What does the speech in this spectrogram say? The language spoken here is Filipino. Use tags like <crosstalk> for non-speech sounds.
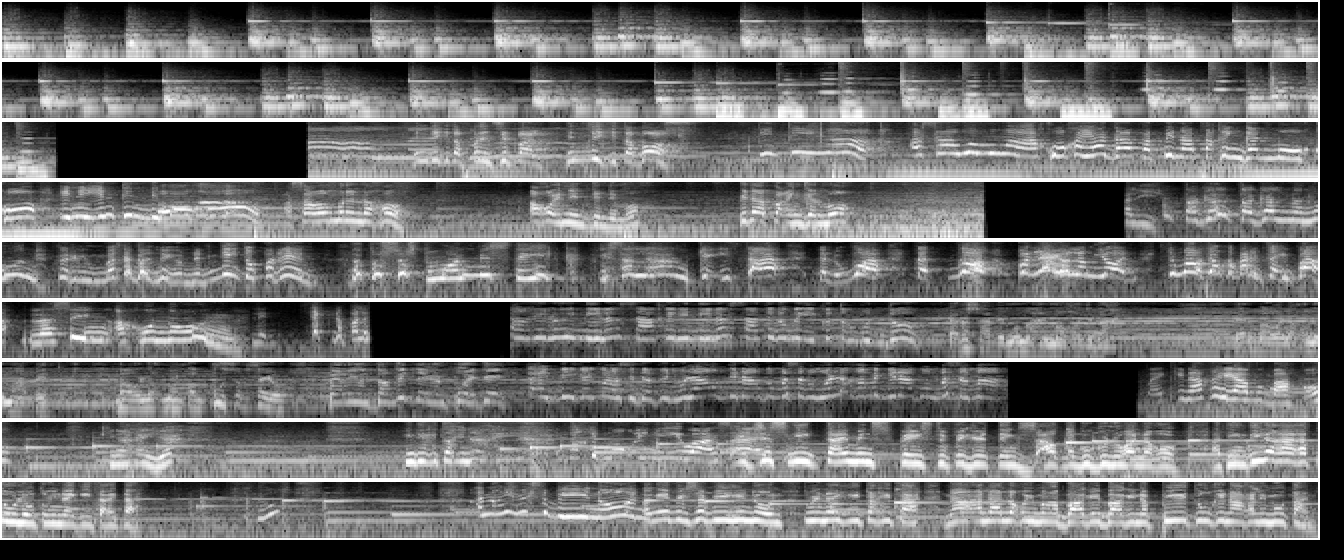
Hindi kita principal! Hindi kita boss! Hindi nga! Asawa mo nga ako, kaya dapat pinapakinggan mo ko. Iniintindi mo ko. Asawa mo rin ako. Ako inintindi mo? Pinapakinggan mo? Tagal-tagal na nun. Pero yung matagal na yun, nandito pa rin. That was just one mistake. Isa lang. Kaya isa, dalawa, tatlo, pareho lang yon. Sumasaw ka pa rin sa iba. Lasing ako nun. Pala. Angelo, hindi lang sa akin, hindi lang sa atin umiikot ang mundo. Pero sabi mo, mahal mo ako, di ba? Pero bawal ako lumapit. Bawal ako pag-usap sa'yo. Pero yung David na yun, pwede! Kaibigan ko lang si David, wala akong ginagawang masama, wala kami ginagawang masama. Mike, kinakahiya mo ba ako? Kinakahiya? Hindi kita kinakahiya. Bakit mo ako iniiwasan? I just need time and space to figure things out. Naguguluhan ako. At hindi nakakatulong tuwing nakikita kita. Sabihin nun? Ang ibig sabihin nun, tuwing nakikita kita, naaalala ko yung mga bagay-bagay na pilit kong kinakalimutan.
